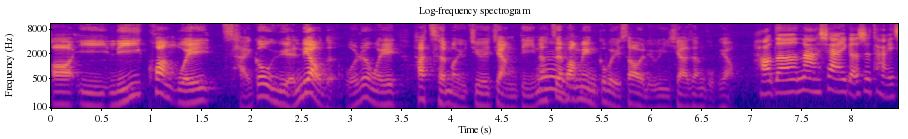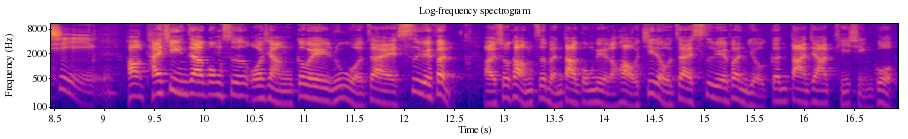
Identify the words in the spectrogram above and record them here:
啊以锂矿为采购原料的，我认为它成本有机会降低，那这方面各位稍微留意一下这张股票。好的，那下一个是台气银。好，台气银这家公司，我想各位如果在四月份啊收看我们资本大攻略的话，我记得我在四月份有跟大家提醒过。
